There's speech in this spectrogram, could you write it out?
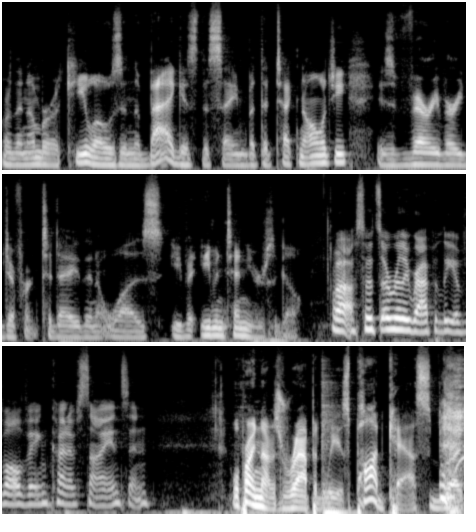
or the number of kilos in the bag is the same, but the technology is very very different today than it was even even 10 years ago. Wow. So it's a really rapidly evolving kind of science and Well, probably not as rapidly as podcasts, but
